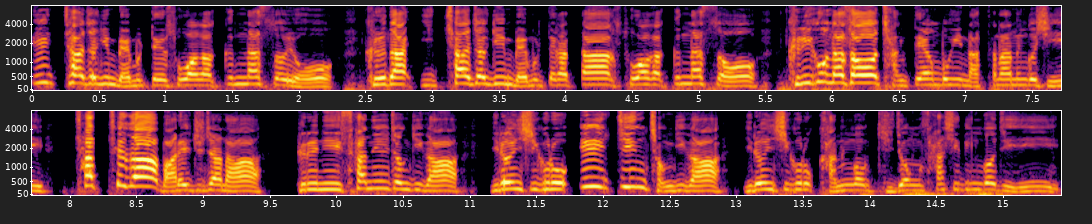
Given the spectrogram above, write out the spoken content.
1차적인 매물대 소화가 끝났어요 그러다 2차적인 매물대가 딱 소화가 끝났어 그리고 나서 장대 양봉이 나타나는 것이 차트가 말해주잖아 그러니 산일 전기가 이런 식으로 일진 전기가 이런 식으로 가는 건 기정사실인 거지.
